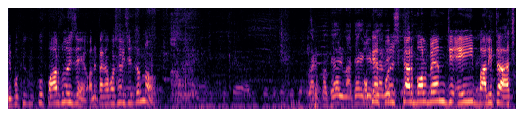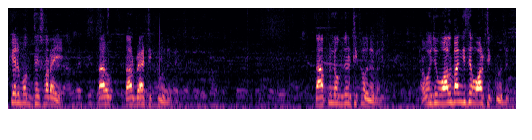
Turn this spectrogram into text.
দীপক কি খুব পাওয়ারফুল হয়েছে? অনেক টাকা পয়সা হয়েছে জন্য? ওকে পরিষ্কার বলবেন যে এই বালিটা আজকের মধ্যে সরাই। তার তার বেড়া ঠিক করে দেবে। তা আপনি লোকজন ঠিক করে দেবেন। আর ওই যে ওয়াল ভাঙিছে ওয়াল ঠিক করে দেবেন।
